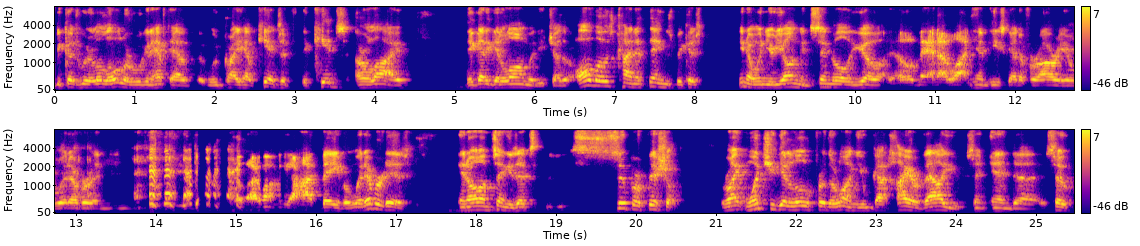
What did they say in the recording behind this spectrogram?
Because we're a little older, we're going to have to have, we'd probably have kids. If the kids are alive, they got to get along with each other. All those kind of things, because, you know, when you're young and single, you go, oh man, I want him. He's got a Ferrari or whatever. And, and I want me a hot babe or whatever it is. And all I'm saying is that's superficial right? Once you get a little further along, you've got higher values. And, and uh, so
